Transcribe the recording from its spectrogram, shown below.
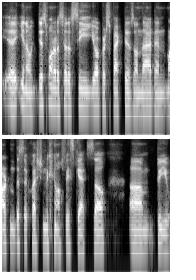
you know, just wanted to sort of see your perspectives on that. And Martin, this is a question we always get. So um, to you.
